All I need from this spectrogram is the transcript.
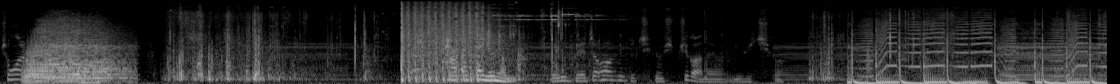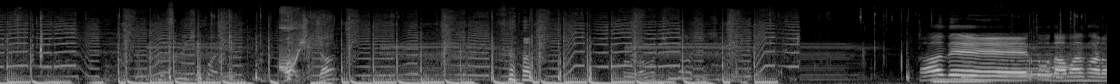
총알. 잡았다 요놈 여기 매장하기도 지금 쉽지가 않아요. 이 위치가. 아니에요? 어 진짜? 아네. 아, 또 나만 살아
